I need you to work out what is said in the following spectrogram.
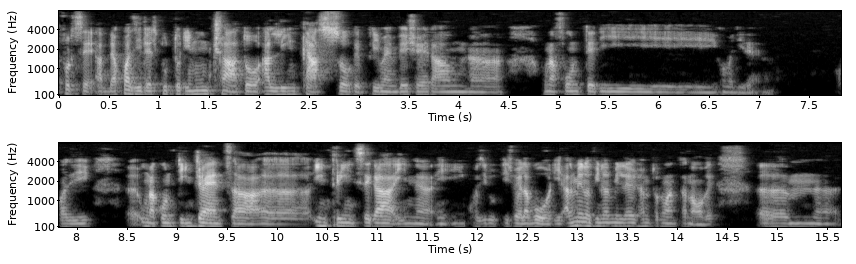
forse abbia quasi del tutto rinunciato all'incasso, che prima invece era una, una fonte di, come dire, quasi eh, una contingenza eh, intrinseca in, in, quasi tutti i suoi lavori, almeno fino al 1999. Um, ehm,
